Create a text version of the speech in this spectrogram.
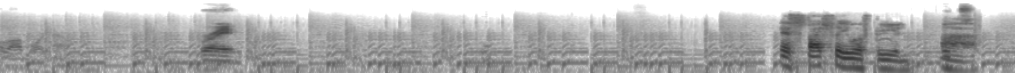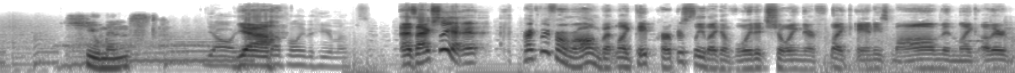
a lot more now. Right. Especially with the uh, humans. Yo, Yeah. definitely the humans. That's actually, uh, correct me if I'm wrong, but like they purposely like avoided showing their like Annie's mom and like other I think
